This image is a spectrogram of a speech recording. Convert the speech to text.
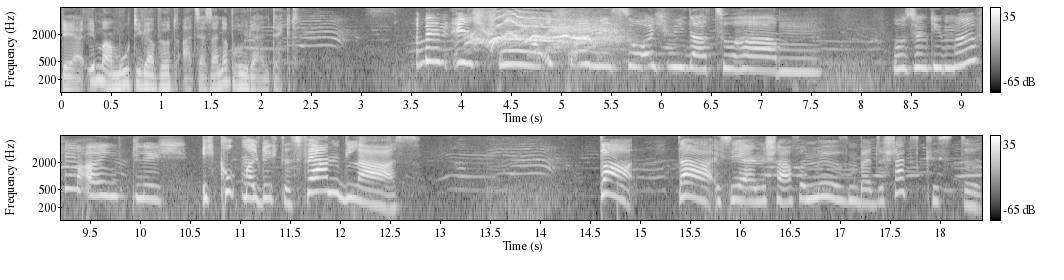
der immer mutiger wird, als er seine Brüder entdeckt. Bin ich froh. Ich freue mich so, euch wieder zu haben. Wo sind die Möwen eigentlich? Ich guck mal durch das Fernglas. Da, da, ich sehe eine Schar von Möwen bei der Schatzkiste.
